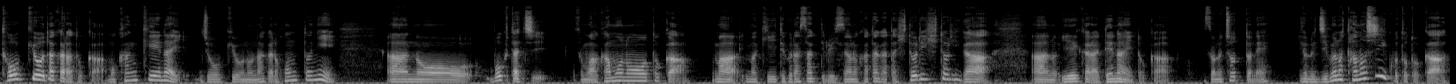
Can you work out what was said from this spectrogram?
東京だからとか、もう関係ない状況の中で本当に、あの、僕たち、その若者とか、まあ今聞いてくださってるリスナーの方々一人一人が、あの、家から出ないとか、そのちょっとね、その自分の楽しいこととか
